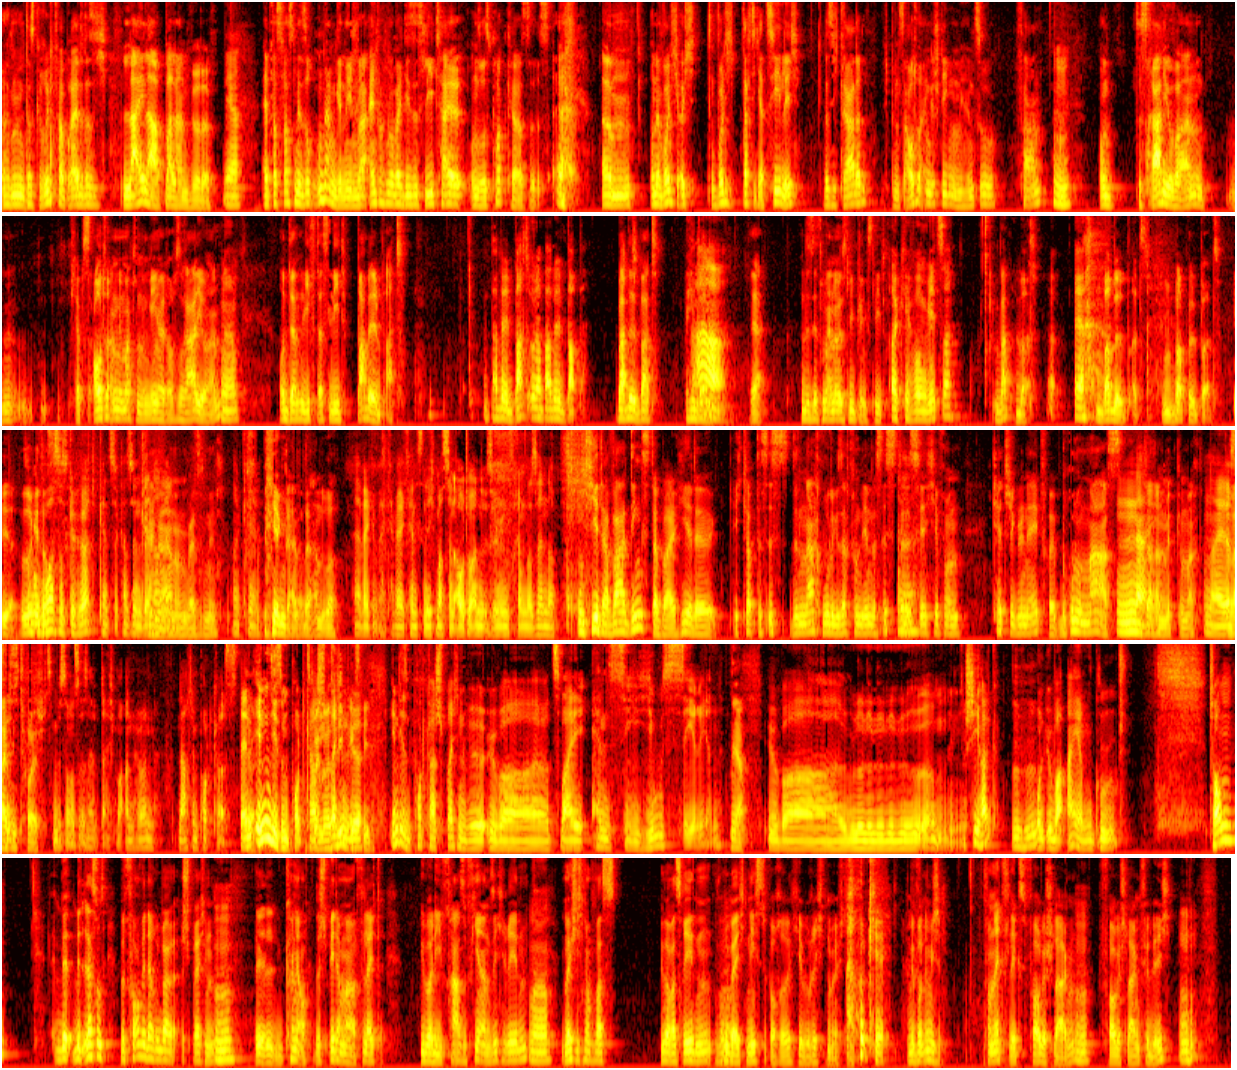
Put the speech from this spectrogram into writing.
ähm, das Gerücht verbreitet, dass ich Laila ballern würde. Ja. Etwas, was mir so unangenehm war, einfach nur weil dieses Lied Teil unseres Podcasts ist. Ähm, und dann wollte ich euch, wollte ich, dachte ich, erzähle ich, dass ich gerade, ich bin ins Auto eingestiegen, um hier hinzufahren. Und das Radio war an und ich habe das Auto angemacht und dann ging halt auch das Radio an. ja. Und dann lief das Lied Bubble Butt. Bubble Butt oder Bubble Bub? Bubble Butt. Hinter Ah, Ja. Und das ist jetzt mein neues Lieblingslied. okay, worum geht's da? Bubble Butt. Ja. Bubble Butt. Bubble Butt. Ja, so Wo, geht wo das. hast du das gehört? Kennst du, kannst du den Sender? Keine? Ahnung, weiß ich nicht. Okay. Irgendeiner der andere. Ja, wer, wer, wer kennt's nicht? Machst dein Auto an, ist irgendein fremder Sender. Und hier, da war Dings dabei. Hier, der, ich glaube, das ist, danach wurde gesagt von dem, das ist, das ist ja hier von Catch a Grenade Fire. Bruno Mars Nein. hat daran mitgemacht. Nein, da das war ich ist, enttäuscht. Das müssen wir uns das gleich mal anhören nach dem Podcast. Denn in diesem Podcast sprechen wir, in diesem Podcast sprechen wir über zwei MCU-Serien. Ja. Über ähm, She-Hulk Mhm. und über I Am Groot. Tom, Be lass uns, bevor wir darüber sprechen, Mhm. wir können ja auch später mal vielleicht über die Phase 4 an sich reden, Ja. möchte ich noch was über was reden, worüber ich nächste Woche hier berichten möchte. okay. Mir wurde nämlich von Netflix vorgeschlagen, vorgeschlagen für dich, eine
